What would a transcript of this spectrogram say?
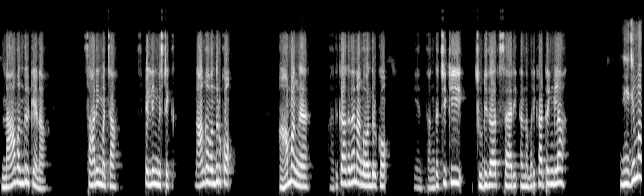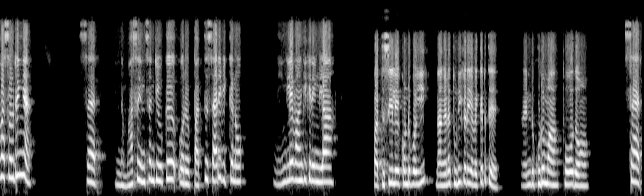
நான் வந்திருக்கேனா? சாரி மச்சான். ஸ்பெல்லிங் மிஸ்டேக் நாங்க வந்திருக்கோம். ஆமாங்க. அதுக்காக தான் நாங்க வந்திருக்கோம். என் தங்கச்சிக்கு சுடிதார் சாரி அந்த மாதிரி காட்டுறீங்களா? நிஜமாவா சொல்றீங்க? சார் இந்த மாசம் இன்சென்டிவ்க்கு ஒரு பத்து சாரி விற்கணும் நீங்களே வாங்கிக்கிறீங்களா? பத்து சீலையை கொண்டு போய் நாங்க என்ன துணி கடையை வைக்கிறது? ரெண்டு குடுமா? போதும். சார்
